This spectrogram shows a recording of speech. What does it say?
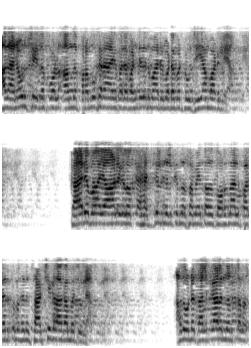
അത് അനൗൺസ് ചെയ്തപ്പോൾ അന്ന് പ്രമുഖരായ പല പണ്ഡിതന്മാരും ഇടപെട്ടു ചെയ്യാൻ പാടില്ല. കാര്യമായ ആളുകളൊക്കെ ഹജ്ജിൽ നിൽക്കുന്ന സമയത്ത് അത് തുറന്നാൽ പലർക്കും അതിന് സാക്ഷികളാകാൻ പറ്റില്ല അതുകൊണ്ട് തൽക്കാലം നിർത്തണം.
